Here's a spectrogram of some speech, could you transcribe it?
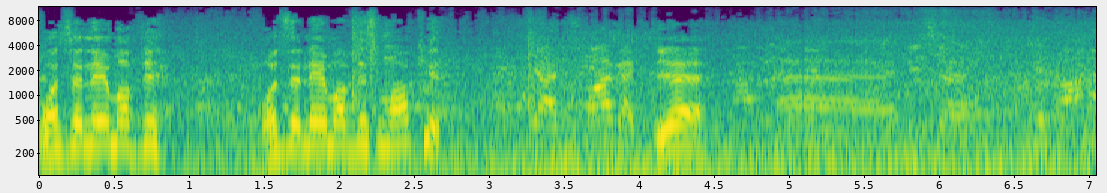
What's the name of the What's the name of this market? Yeah, this market. Yeah. Uh, this, uh,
